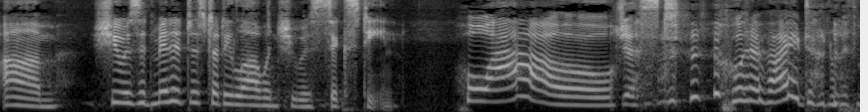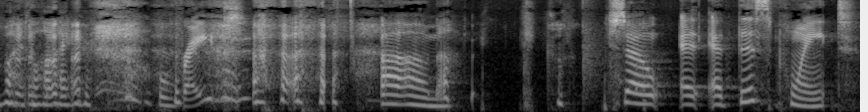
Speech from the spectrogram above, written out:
Um, she was admitted to study law when she was sixteen. Wow. Just What have I done with my life? right? um, so at, at this point,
